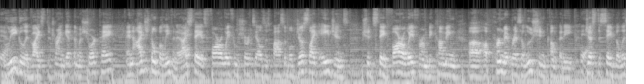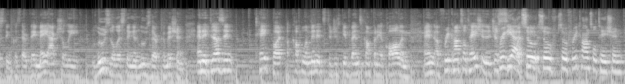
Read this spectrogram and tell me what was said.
Yeah. legal advice to try and get them a short pay, and I just don't believe in it. I stay as far away from short sales as possible, just like agents should stay far away from becoming a, a permit resolution company Yeah. just to save the listing, because they may actually lose the listing and lose their commission. And it doesn't take but a couple of minutes to just give Ben's company a call and, and a free consultation and just Free, see yeah, what's so needed. so so free consultation.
